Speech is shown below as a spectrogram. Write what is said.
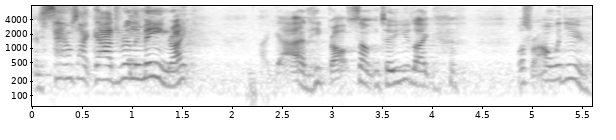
And it sounds like God's really mean, right? Like, God, he brought something to you. Like, what's wrong with you?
